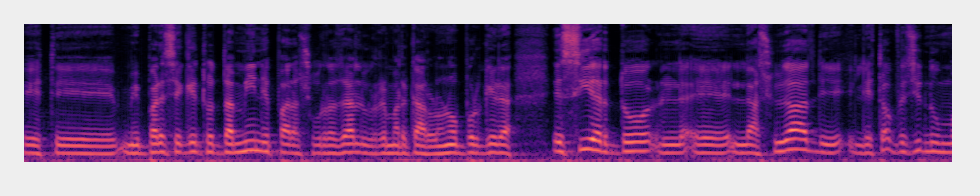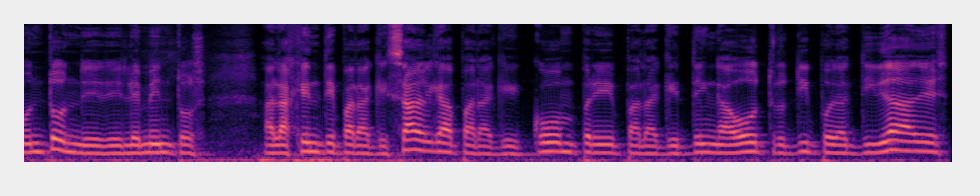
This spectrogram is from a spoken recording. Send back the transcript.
Este, me parece que esto también es para subrayarlo y remarcarlo, ¿no? Porque es cierto, la, eh, ciudad le está ofreciendo un montón de, elementos a la gente para que salga, para que compre, para que tenga otro tipo de actividades,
